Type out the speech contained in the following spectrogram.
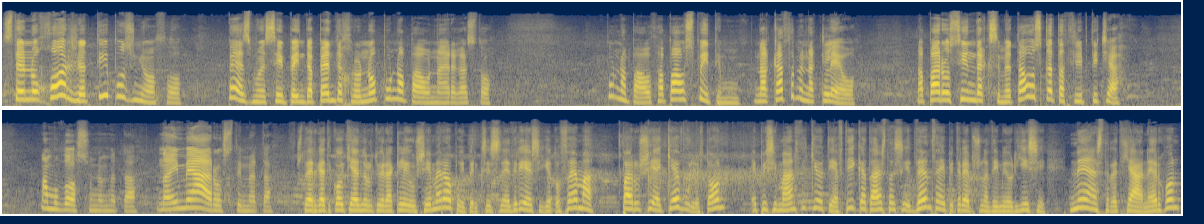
Στενοχώρια, τι πώς νιώθω; Πες μου, εσύ 55 χρονών, πού να πάω να εργαστώ; Πού να πάω, θα πάω σπίτι μου, να κάθομαι να κλαίω. Να πάρω σύνταξη μετά ως καταθλιπτικιά να μου δώσουν μετά. Να είμαι άρρωστη μετά. Στο εργατικό κέντρο του Ηρακλείου σήμερα, όπου υπήρξε συνεδρίαση για το θέμα, παρουσία και βουλευτών, επισημάνθηκε ότι αυτή η κατάσταση δεν θα επιτρέψουν να δημιουργήσει νέα στρατιά ανέργων,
